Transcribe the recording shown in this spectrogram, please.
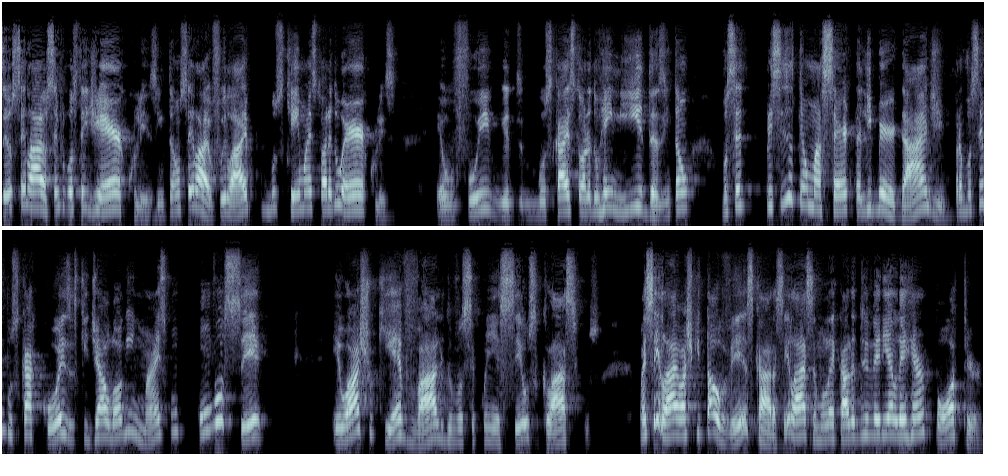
eu sei lá, eu sempre gostei de Hércules. Então, sei lá, eu fui lá e busquei uma história do Hércules. Eu fui buscar a história do Rei Midas. Então, você precisa ter uma certa liberdade para você buscar coisas que dialoguem mais com, com você. Eu acho que é válido você conhecer os clássicos. Mas sei lá, eu acho que talvez, cara, sei lá, essa molecada deveria ler Harry Potter.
